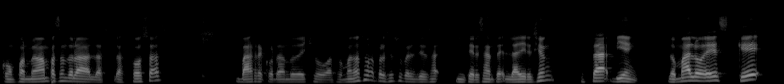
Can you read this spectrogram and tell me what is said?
conforme van pasando la- las, las cosas, va recordando de hecho a su hermano. Eso me pareció súper interesa- interesante. La dirección está bien. Lo malo es que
